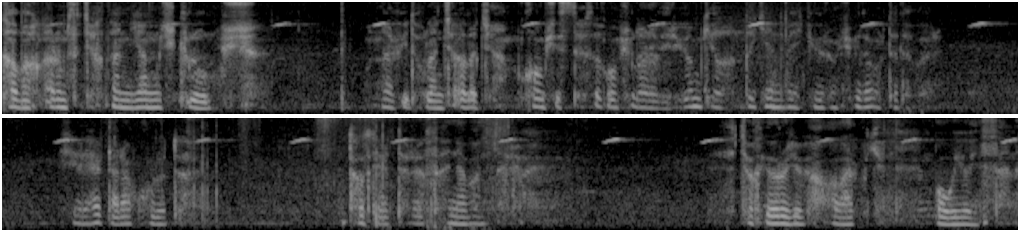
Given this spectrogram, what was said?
Kabaklarım sıcaktan yanmış kül olmuş. Bunlar fide olunca alacağım. Komşu isterse komşulara veriyorum. Yalanında kendime ekiyorum. Şöyle ortada var. Şöyle her taraf kurudu. Toz her taraf. Ne bunlar. Çok yorucu bir hava var bugün. Boğuyor insanı.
